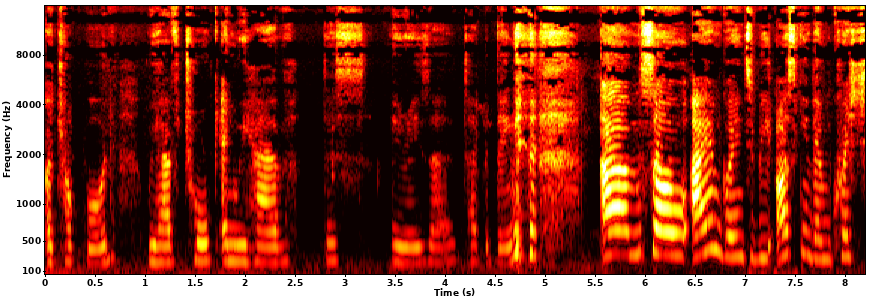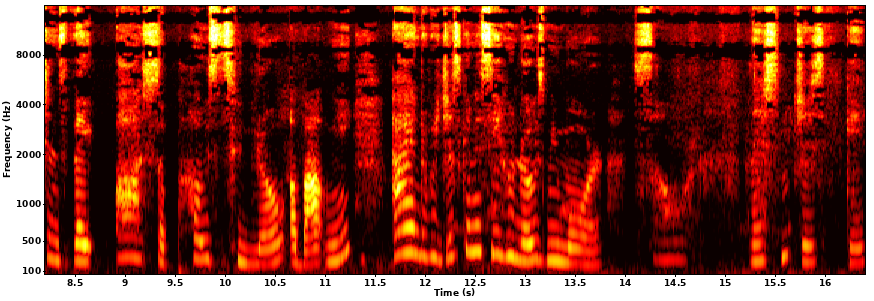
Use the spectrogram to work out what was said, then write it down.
a chalkboard. We have chalk and we have this eraser type of thing. um, so I am going to be asking them questions they are supposed to know about me. And we're just going to see who knows me more. So let's just get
